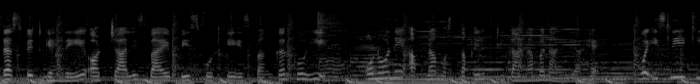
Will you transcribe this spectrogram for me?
10 फीट गहरे और 40 बाय 20 फुट के इस बंकर को ही उन्होंने अपना मुस्तकिल ठिकाना बना लिया है। वो इसलिए कि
